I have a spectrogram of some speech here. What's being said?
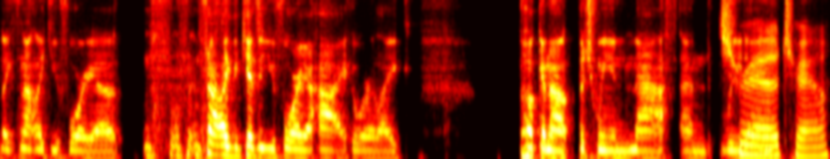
like it's not like Euphoria. it's not like the kids at Euphoria High who are like hooking up between math and True, reading. true.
